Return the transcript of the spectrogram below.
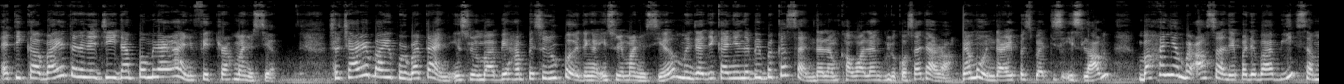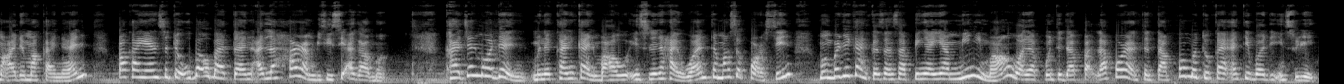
etika bioteknologi dan pemeliharaan fitrah manusia. Secara bioperubatan, insulin babi hampir serupa dengan insulin manusia menjadikannya lebih berkesan dalam kawalan glukosa darah. Namun dari perspektif Islam, bahan yang berasal daripada babi sama ada makanan, pakaian serta ubat-ubatan adalah haram di sisi agama. Kajian moden menekankan bahawa insulin haiwan termasuk porsin memberikan kesan sampingan yang minima walaupun terdapat laporan tentang pembentukan antibodi insulin.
